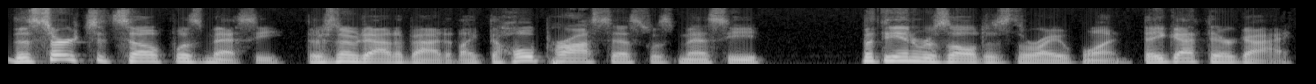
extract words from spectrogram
The search itself was messy. There's no doubt about it. Like the whole process was messy, but the end result is the right one. They got their guy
